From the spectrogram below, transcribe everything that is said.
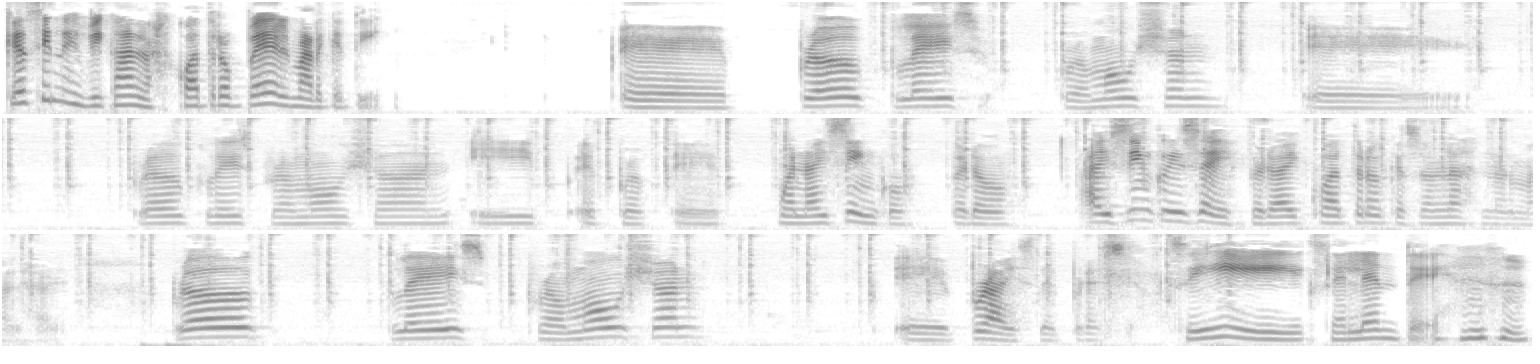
¿Qué significan las 4P del marketing? Eh, product, place, promotion, eh, product, place, promotion y... Eh, pro, bueno, hay cinco, pero... Hay cinco y seis, pero hay cuatro que son las normales. A ver. Product, place, promotion, price del precio. Sí, excelente.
